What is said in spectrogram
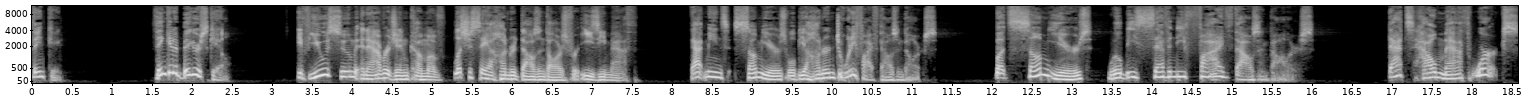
thinking. Think at a bigger scale. If you assume an average income of, let's just say $100,000 for easy math, that means some years will be $125,000 but some years will be $75,000. That's how math works.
